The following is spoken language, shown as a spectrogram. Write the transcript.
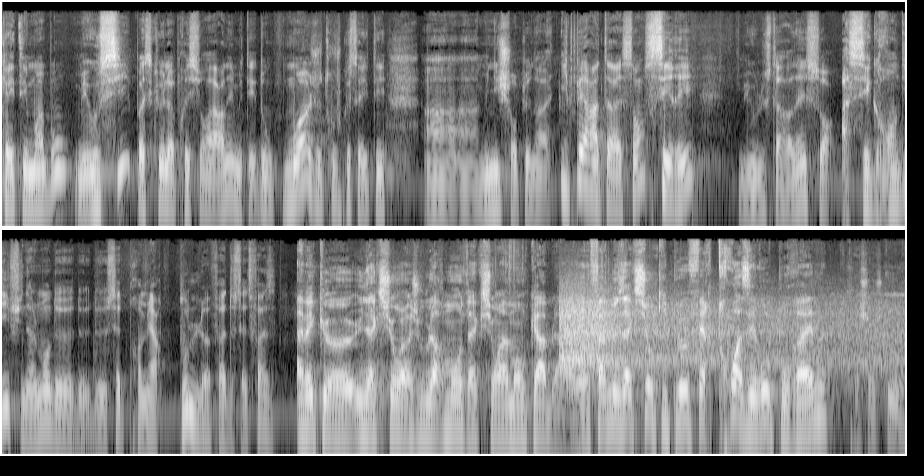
qui a été moins bon, mais aussi parce que la pression à Arnhem était. Donc, moi, je trouve que ça a été un, un mini-championnat hyper intéressant, serré, mais où le Stade Rennais sort assez grandi finalement de, de- de cette première poule, enfin de cette phase. Avec euh, une action, alors je vous la remonte, l'action immanquable, là, la fameuse action qui peut faire 3-0 pour Rennes. Ça change tout. hein.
